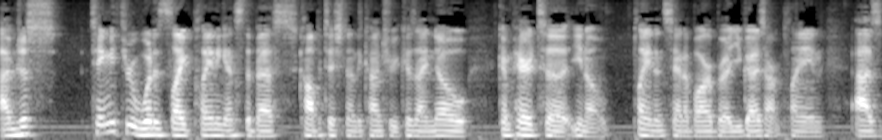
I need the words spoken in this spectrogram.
I'm just take me through what it's like playing against the best competition in the country because I know compared to you know playing in Santa Barbara, you guys aren't playing as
